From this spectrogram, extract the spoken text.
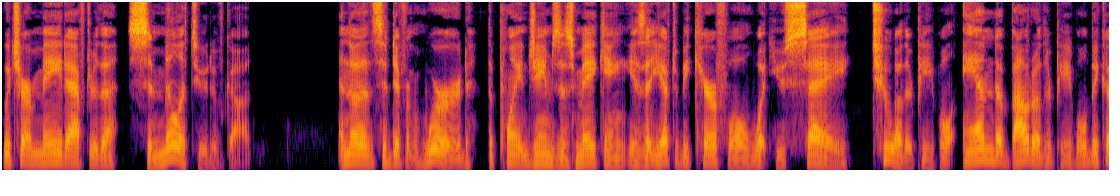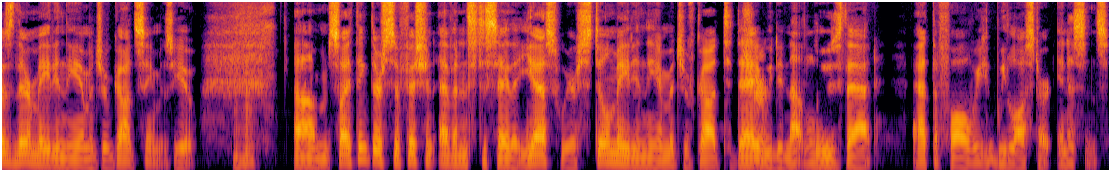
which are made after the similitude of God. And though that's a different word, the point James is making is that you have to be careful what you say to other people and about other people because they're made in the image of God, same as you. Mm-hmm. Um, so I think there's sufficient evidence to say that yes, we are still made in the image of God today. Sure. We did not lose that at the fall. We we lost our innocence,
